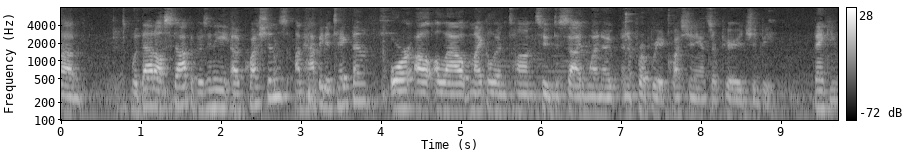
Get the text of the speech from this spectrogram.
um, with that, I'll stop. If there's any uh, questions, I'm happy to take them, or I'll allow Michael and Tom to decide when a, an appropriate question answer period should be. Thank you.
